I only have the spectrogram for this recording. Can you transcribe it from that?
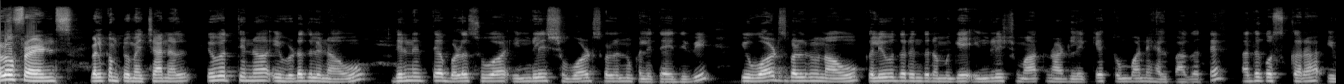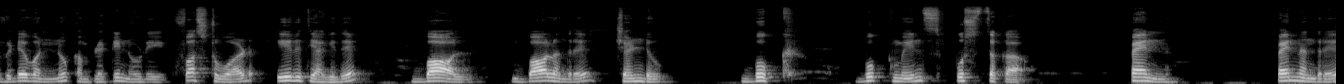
Hello friends welcome to my channel ಇವತ್ತಿನ ಈ ವಿಡಿಯೋದಲ್ಲಿ ನಾವು ದಿನನಿತ್ಯ ಬಳಸುವ ಇಂಗ್ಲಿಷ್ ವರ್ಡ್ಸ್ಗಳನ್ನು ಕಲಿತಾ ಇದ್ದೀವಿ. ಈ ವರ್ಡ್ಸ್ಗಳನ್ನು ನಾವು ಕಲಿಯುವುದರಿಂದ ನಮಗೆ ಇಂಗ್ಲಿಷ್ ಮಾತನಾಡಲಿಕ್ಕೆ ತುಂಬಾನೇ ಹೆಲ್ಪ್ ಆಗುತ್ತೆ. ಅದಕ್ಕೋಸ್ಕರ ಈ ವಿಡಿಯೋವನ್ನು ಕಂಪ್ಲೀಟ್ಲಿ ನೋಡಿ. ಫಸ್ಟ್ ವರ್ಡ್ ಈ ರೀತಿಯಾಗಿದೆ. ಬಾಲ್ ಬಾಲ್ ಅಂದರೆ ಚೆಂಡು. ಬುಕ್ ಬುಕ್ ಮೀನ್ಸ್ ಪುಸ್ತಕ. ಪೆನ್ ಪೆನ್ ಅಂದರೆ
